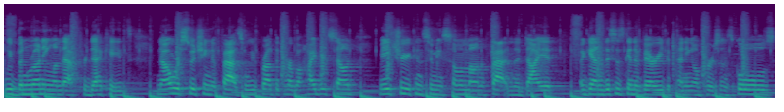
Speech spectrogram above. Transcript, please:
We've been running on that for decades. Now we're switching to fat. So we've brought the carbohydrates down. Make sure you're consuming some amount of fat in the diet. Again, this is gonna vary depending on person's goals,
